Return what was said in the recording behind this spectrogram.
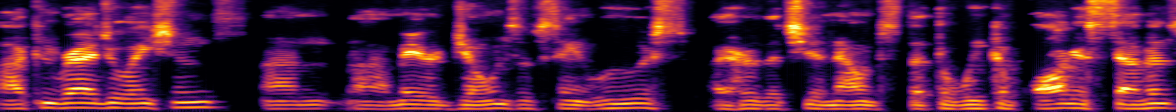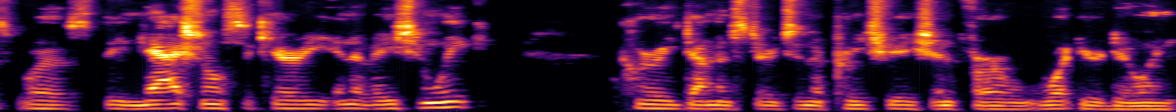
uh, congratulations on uh, Mayor Jones of St. Louis. I heard that she announced that the week of August 7th was the National Security Innovation Week clearly demonstrates an appreciation for what you're doing.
